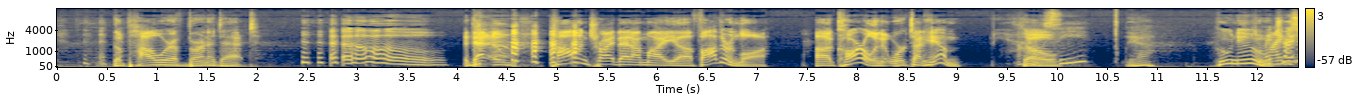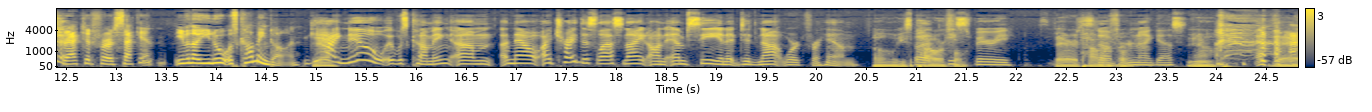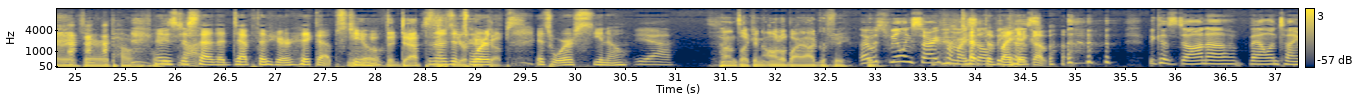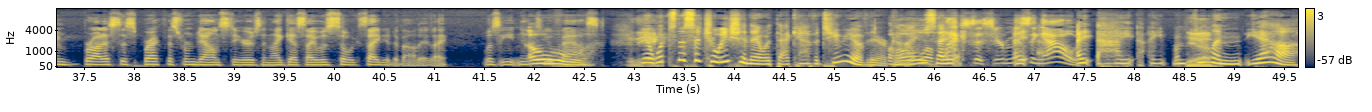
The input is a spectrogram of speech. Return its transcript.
The power of Bernadette. Oh. That uh, Colin tried that on my uh, father-in-law, uh, Carl, and it worked on him. So Oh, See? yeah, who knew? Am I tried to- distracted for a second? Even though you knew it was coming, Dawn. Yeah, Yeah. I knew it was coming. Um, now I tried this last night on MC, and it did not work for him. Oh, he's But powerful. he's very very powerful. stubborn, I guess. Yeah, very very powerful. And it's just uh, the depth of your hiccups, too. The depth Sometimes of it's your worth, hiccups it's worse, you know, Yeah. sounds like an autobiography. I was feeling sorry for depth myself of my because, hiccup. because Donna Valentine brought us this breakfast from downstairs, and I guess I was so excited about it. I was eating it Oh. too fast. Yeah, what's the situation there with that cafeteria over there, guys? Oh, I- you're missing out. I, I, I, I'm Yeah. feeling, yeah.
